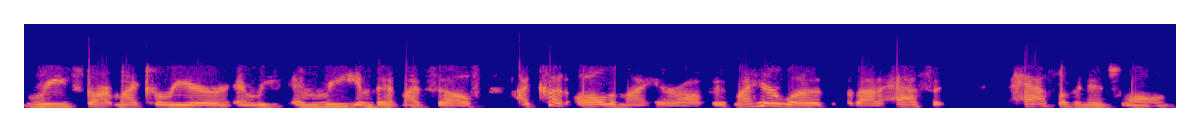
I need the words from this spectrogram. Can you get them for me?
restart my career and re- and reinvent myself. I cut all of my hair off. My hair was about a half half of an inch long,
